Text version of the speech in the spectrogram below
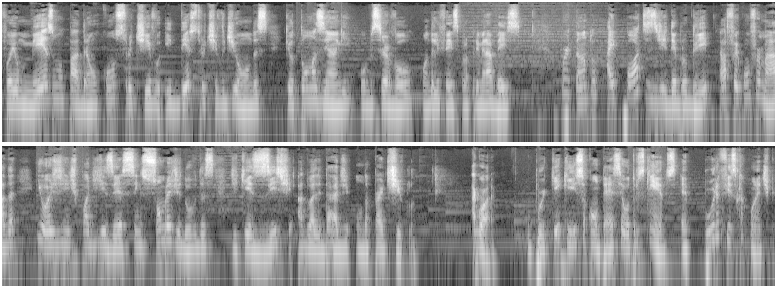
Foi o mesmo padrão construtivo e destrutivo de ondas que o Thomas Young observou quando ele fez pela primeira vez. Portanto, a hipótese de de Broglie ela foi confirmada e hoje a gente pode dizer sem sombra de dúvidas de que existe a dualidade onda-partícula. Agora, o porquê que isso acontece é outros 500, é pura física quântica.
